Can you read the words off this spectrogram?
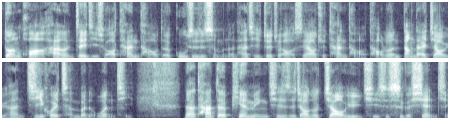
段话和这一集所要探讨的故事是什么呢？他其实最主要是要去探讨讨论当代教育和机会成本的问题。那他的片名其实是叫做《教育其实是个陷阱》，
